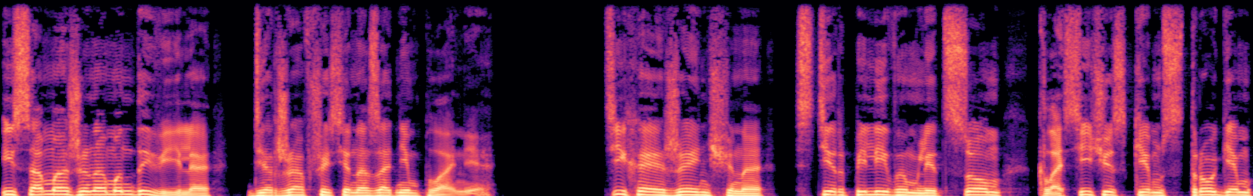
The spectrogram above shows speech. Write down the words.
и сама жена Мандевиля, державшаяся на заднем плане. Тихая женщина с терпеливым лицом, классическим, строгим,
